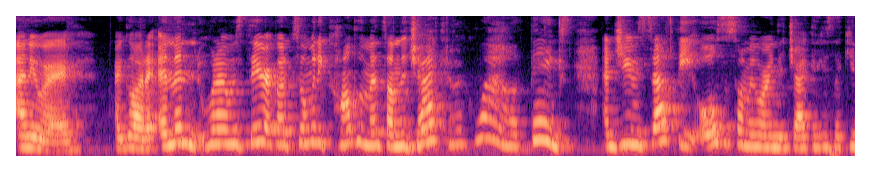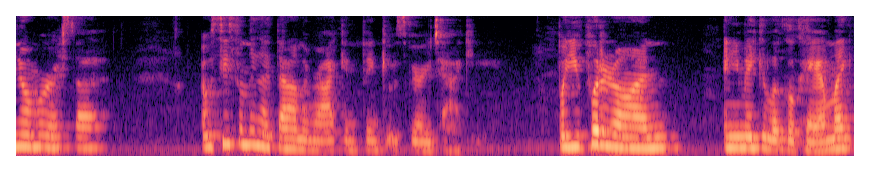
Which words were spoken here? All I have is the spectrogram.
Anyway, I got it. And then when I was there, I got so many compliments on the jacket. I'm like, wow, thanks. And James Duthie also saw me wearing the jacket. He's like, you know, Marissa, I would see something like that on the rack and think it was very tacky. But you put it on and you make it look okay. I'm like,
